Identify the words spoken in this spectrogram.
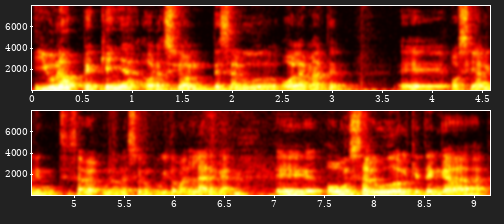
y una pequeña oración de saludo, hola mater, eh, o si alguien se sabe alguna oración un poquito más larga, eh, o un saludo, el que tenga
